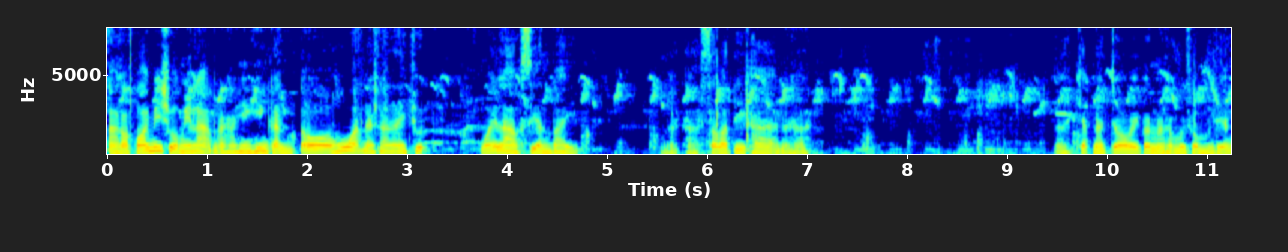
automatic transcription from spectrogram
อ่าก็ขอให้มีโชคมีลาบนะคะหิ่งๆกันต่อหวดนะคะในชุดไว้ลาวเซียนใบนะคะสวัสดีค่ะนะคะอะแคปหน้าจอไว้ก่อนนะครับผู้ชมเรียง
